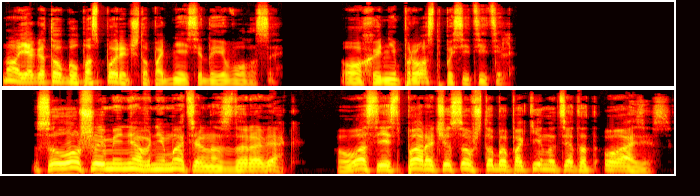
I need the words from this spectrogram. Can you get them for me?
но я готов был поспорить, что под ней седые волосы. Ох, и непрост посетитель. «Слушай меня внимательно, здоровяк. У вас есть пара часов, чтобы покинуть этот оазис.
